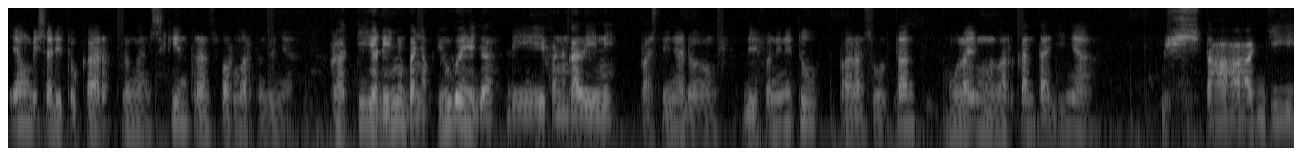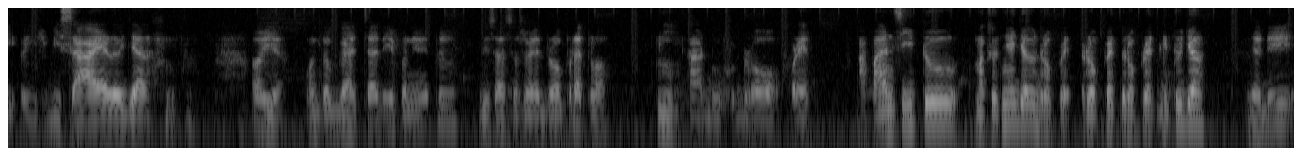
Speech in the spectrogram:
yang bisa ditukar dengan skin transformer tentunya. Berarti hadiahnya banyak juga ya Jal di event kali ini. Pastinya dong, di event ini tuh para sultan mulai mengeluarkan tajinya. Wih, taji. Wih, bisa ya lo Jal. Oh iya, untuk gacha di event ini tuh bisa sesuai drop rate loh. Nih, aduh, drop rate. Apaan sih itu? Maksudnya Jal drop rate, drop rate, drop rate gitu Jal? Jadi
